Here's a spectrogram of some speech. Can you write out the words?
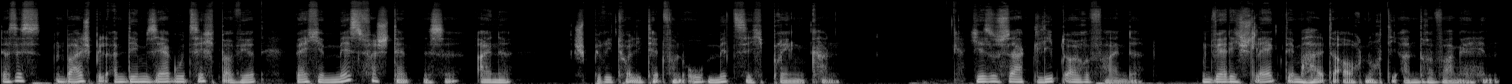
Das ist ein Beispiel, an dem sehr gut sichtbar wird, welche Missverständnisse eine Spiritualität von oben mit sich bringen kann. Jesus sagt, liebt eure Feinde. Und wer dich schlägt, dem halte auch noch die andere Wange hin.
